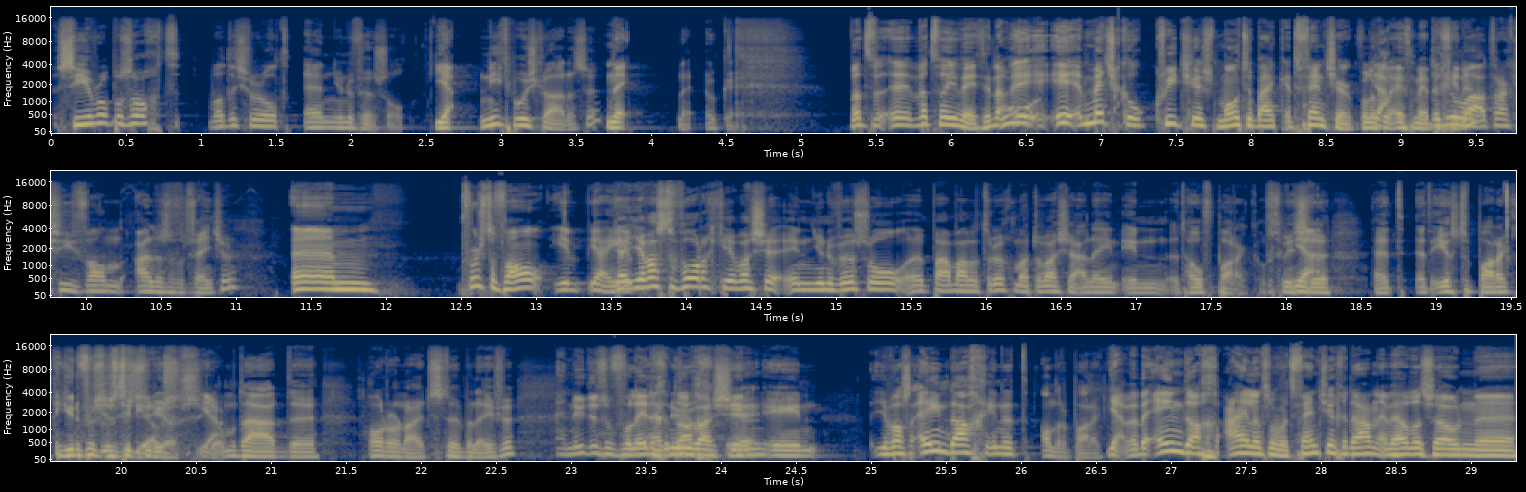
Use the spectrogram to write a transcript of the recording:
SeaWorld bezocht, Walt Disney World en Universal. Ja. Niet Busch Gardens, hè? Nee. Nee, oké. Wat, wat wil je weten? Nou, Magical Creatures Motorbike Adventure wil ik Ja, wel even mee de beginnen. nieuwe attractie van Islands of Adventure. Ehm, first of all, je, ja, je- Ja, was de vorige keer was je in Universal, eh, een paar maanden terug, maar toen was je alleen in het hoofdpark. Of tenminste, Ja. het, het eerste park. Universal Studios, ja. Om daar de Horror Nights te beleven. en nu dus een volledige en nu dag was je in- in... Je was één dag in het andere park. Ja, we hebben één dag Islands of Adventure gedaan en we hadden zo'n eh,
